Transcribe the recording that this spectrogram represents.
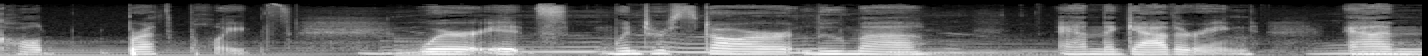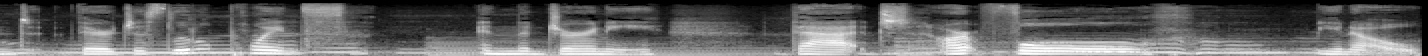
called breath points, where it's Winter Star, Luma, and the gathering. And they're just little points in the journey that aren't full, you know,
